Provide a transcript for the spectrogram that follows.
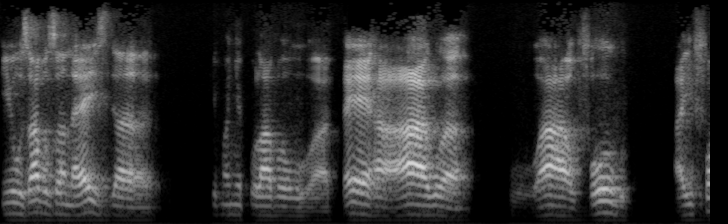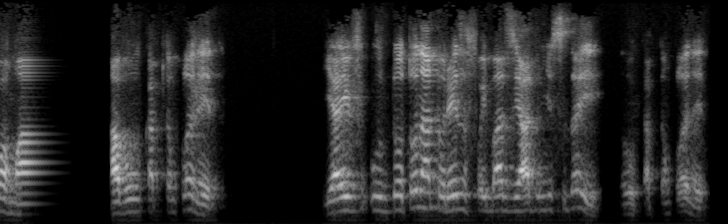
Que usavam os anéis da, que manipulavam a terra, a água, o ar, o fogo, aí formavam o Capitão Planeta. E aí o Doutor Natureza foi baseado nisso daí, no Capitão Planeta.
